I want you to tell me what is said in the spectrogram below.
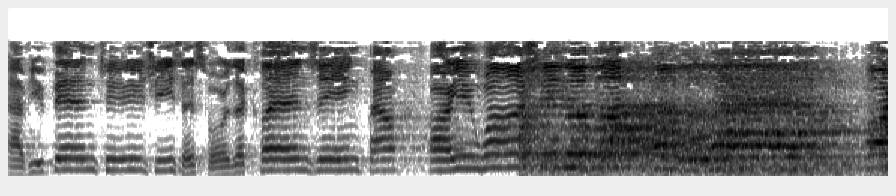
Have you been to Jesus for the cleansing power? Are you washed in the blood of the Lamb? Are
